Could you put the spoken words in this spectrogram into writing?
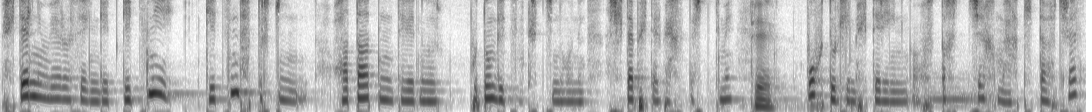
бактерийн вирусыг ингээд гидсний гидсэн дотор чинь ходоод нь тэгээд нөгөө бүдүүн гидсэн төр чинь нөгөө нэг ашигтай бактери байх хэрэгтэй шүү дээ тийм ээ. Тий. Бүх төрлийн бактерийг ингээ устгахчих магадaltaй учраас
